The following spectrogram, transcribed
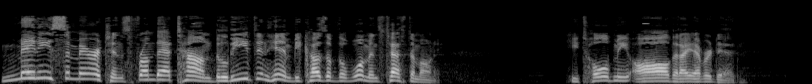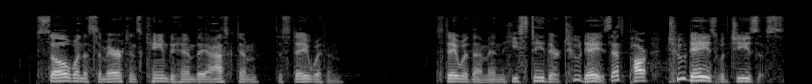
many Samaritans from that town believed in him because of the woman's testimony. He told me all that I ever did. So when the Samaritans came to him, they asked him to stay with him, stay with them. And he stayed there two days. That's power, two days with Jesus.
